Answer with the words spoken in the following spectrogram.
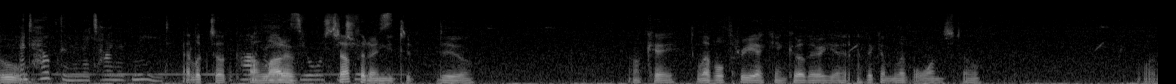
Ooh, and help them in a time of need. that looks a, a lot of stuff that I need to do. Okay, level 3, I can't go there yet. I think I'm level 1 still. Level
